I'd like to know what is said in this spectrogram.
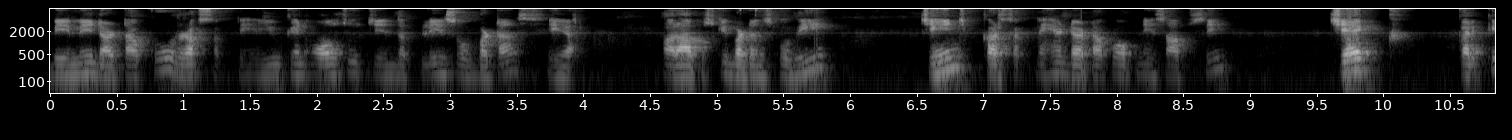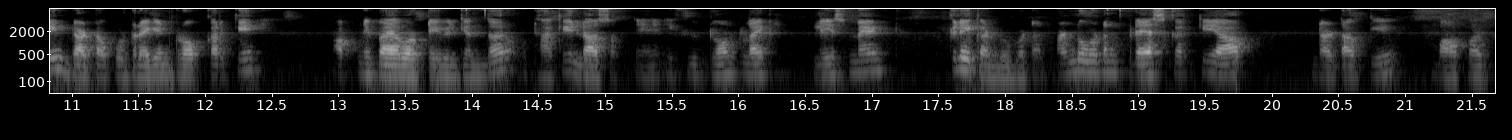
वे में डाटा को रख सकते हैं। You can also change the place of buttons here और आप उसके बटन्स को भी चेंज कर सकते हैं डाटा को अपने हिसाब से। चेक करके डाटा को ड्रैग एंड ड्रॉप करके अपने पाइवट टेबल के अंदर उठा के ला सकते हैं। If you don't like placement click undo button undo button press करके आप डाटा के वापस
